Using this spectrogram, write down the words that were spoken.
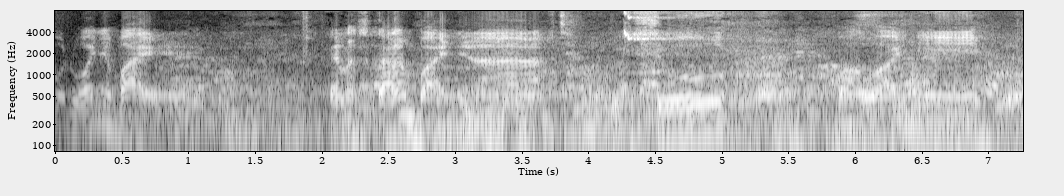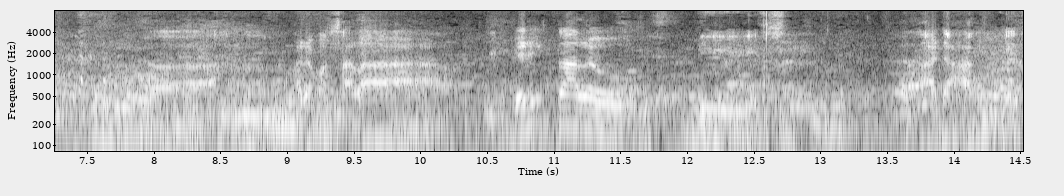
Dua-duanya baik. Karena sekarang banyak isu bahwa ini uh, ada masalah. Jadi kalau di ada angket,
